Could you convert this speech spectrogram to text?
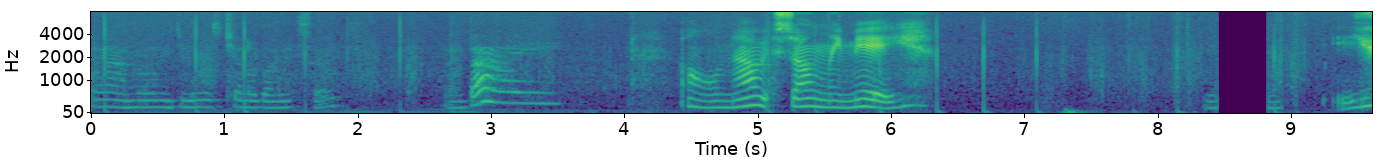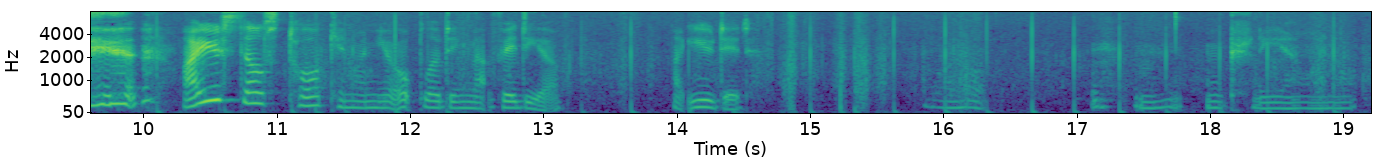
I'm only doing this channel by myself. And bye. Oh, now it's only me. Yeah. Why are you still talking when you're uploading that video? Like you did. Why not? Mm, actually, yeah, why not?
